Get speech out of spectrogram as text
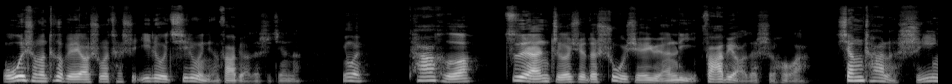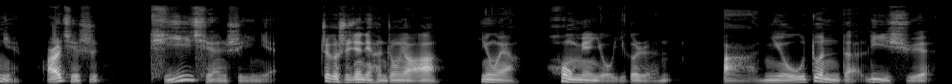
我为什么特别要说他是一六七六年发表的时间呢？因为他和自然哲学的数学原理发表的时候啊，相差了十一年，而且是提前十一年。这个时间点很重要啊，因为啊，后面有一个人把牛顿的力学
